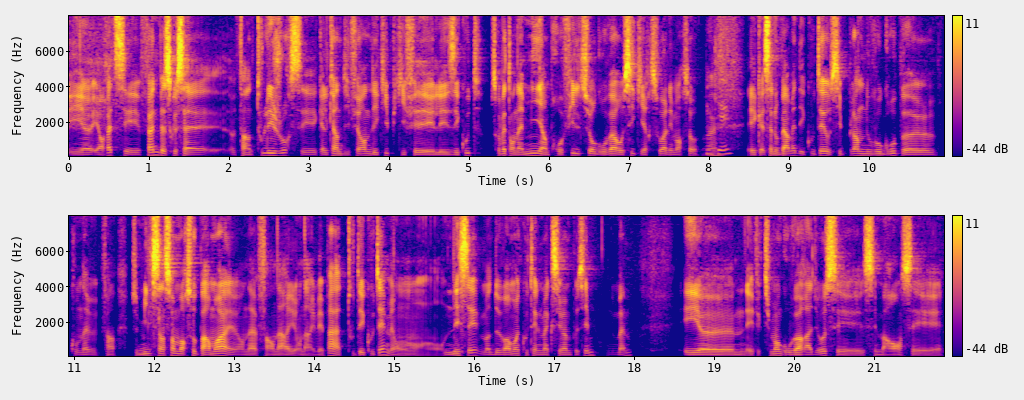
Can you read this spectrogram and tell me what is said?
et, et en fait, c'est fun parce que ça, enfin, tous les jours, c'est quelqu'un de différent de l'équipe qui fait les écoutes. Parce qu'en fait, on a mis un profil sur Groover aussi qui reçoit les morceaux. Et que ça nous permet d'écouter aussi plein de nouveaux groupes qu'on avait. Enfin, parce que 1500 morceaux par mois, et on a, enfin, on arri- on n'arrivait pas à tout écouter, mais on, essaie de vraiment écouter le maximum possible nous-mêmes. Et euh, effectivement, Groover Radio, c'est marrant. C'est-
